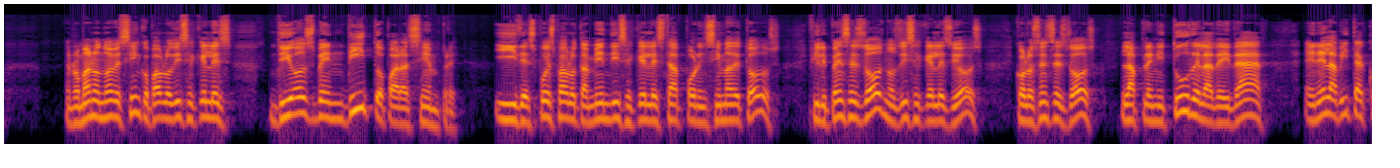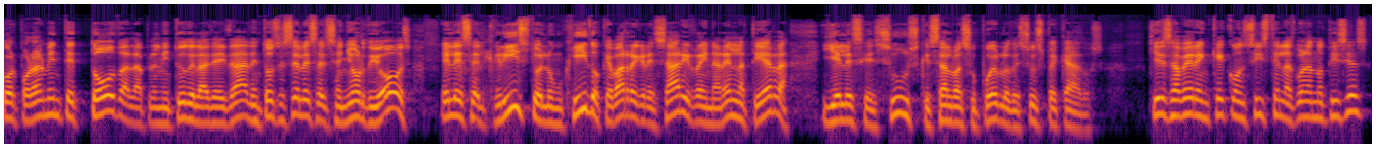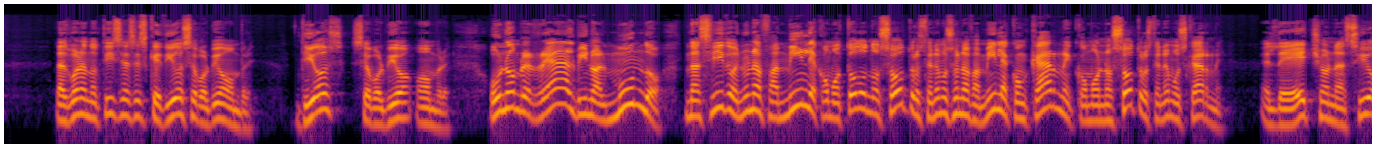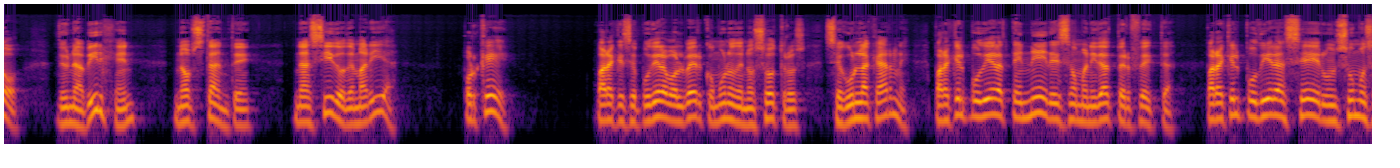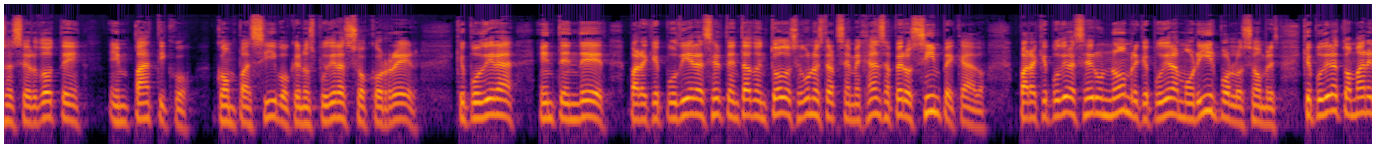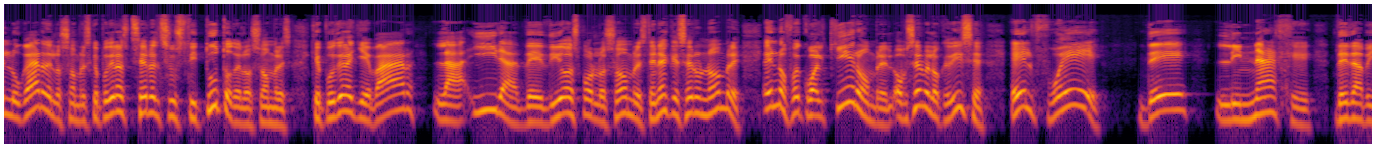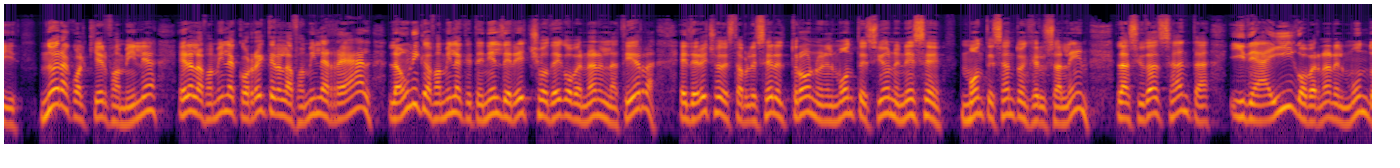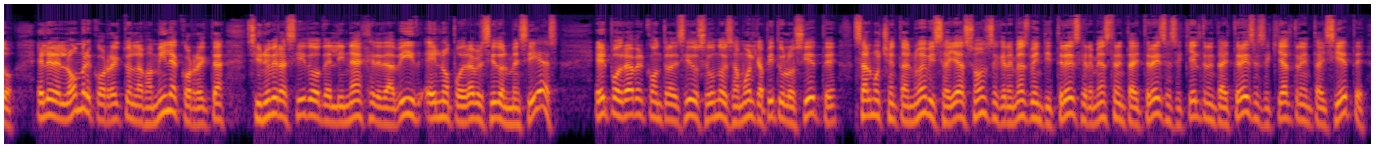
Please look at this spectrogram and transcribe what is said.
En Romanos 9:5 Pablo dice que Él es Dios bendito para siempre. Y después Pablo también dice que Él está por encima de todos. Filipenses 2 nos dice que Él es Dios. Colosenses 2, la plenitud de la deidad en Él habita corporalmente toda la plenitud de la deidad. Entonces Él es el Señor Dios. Él es el Cristo, el ungido, que va a regresar y reinará en la tierra. Y Él es Jesús, que salva a su pueblo de sus pecados. ¿Quieres saber en qué consisten las buenas noticias? Las buenas noticias es que Dios se volvió hombre. Dios se volvió hombre. Un hombre real vino al mundo, nacido en una familia como todos nosotros tenemos una familia con carne, como nosotros tenemos carne. Él de hecho nació de una virgen no obstante, nacido de María. ¿Por qué? Para que se pudiera volver como uno de nosotros, según la carne, para que Él pudiera tener esa humanidad perfecta, para que Él pudiera ser un sumo sacerdote empático, compasivo, que nos pudiera socorrer, que pudiera entender, para que pudiera ser tentado en todo según nuestra semejanza, pero sin pecado, para que pudiera ser un hombre que pudiera morir por los hombres, que pudiera tomar el lugar de los hombres, que pudiera ser el sustituto de los hombres, que pudiera llevar la ira de Dios por los hombres. Tenía que ser un hombre. Él no fue cualquier hombre. Observe lo que dice. Él fue de linaje de David. No era cualquier familia, era la familia correcta, era la familia real, la única familia que tenía el derecho de gobernar en la tierra, el derecho de establecer el trono en el monte Sión, en ese monte santo en Jerusalén, la ciudad santa, y de ahí gobernar el mundo. Él era el hombre correcto en la familia correcta. Si no hubiera sido del linaje de David, él no podría haber sido el Mesías. Él podría haber contradecido segundo de Samuel capítulo 7, Salmo 89, Isaías 11, Jeremías 23, Jeremías 33, Ezequiel 33, Ezequiel 37.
